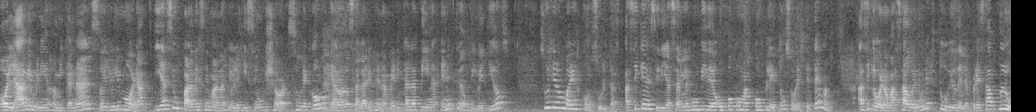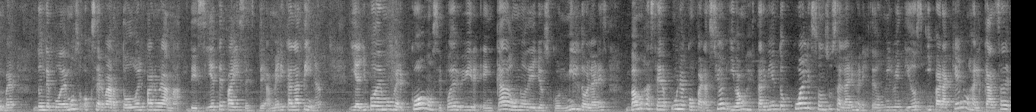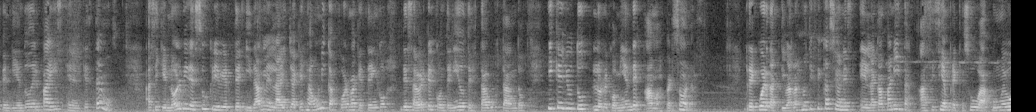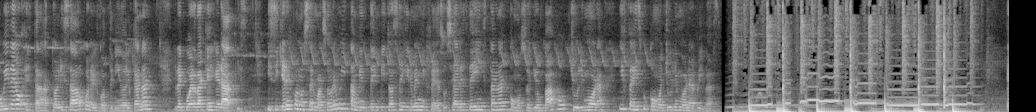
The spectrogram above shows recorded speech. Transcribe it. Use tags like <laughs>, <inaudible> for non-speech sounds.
Hola, bienvenidos a mi canal, soy Julie Mora y hace un par de semanas yo les hice un short sobre cómo quedaron los salarios en América Latina en este 2022. Surgieron varias consultas, así que decidí hacerles un video un poco más completo sobre este tema. Así que bueno, basado en un estudio de la empresa Bloomberg, donde podemos observar todo el panorama de siete países de América Latina, y allí podemos ver cómo se puede vivir en cada uno de ellos con mil dólares, vamos a hacer una comparación y vamos a estar viendo cuáles son sus salarios en este 2022 y para qué nos alcanza dependiendo del país en el que estemos. Así que no olvides suscribirte y darle like ya que es la única forma que tengo de saber que el contenido te está gustando y que YouTube lo recomiende a más personas. Recuerda activar las notificaciones en la campanita, así siempre que suba un nuevo video estarás actualizado con el contenido del canal. Recuerda que es gratis. Y si quieres conocer más sobre mí, también te invito a seguirme en mis redes sociales de Instagram como soy guion bajo, Julie Mora, y Facebook como Julie Mora Rivas.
